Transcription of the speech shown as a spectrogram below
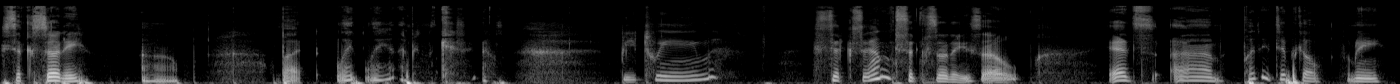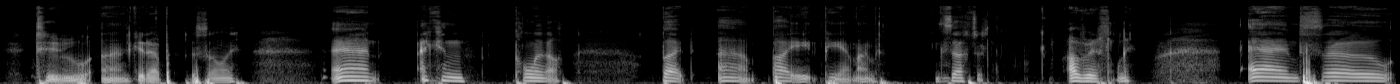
6:30. Um but lately I've been getting up between six and six thirty. So it's um, pretty typical for me to uh, get up this early, and I can pull it off. But um, by eight p.m., I'm exhausted, obviously, and so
